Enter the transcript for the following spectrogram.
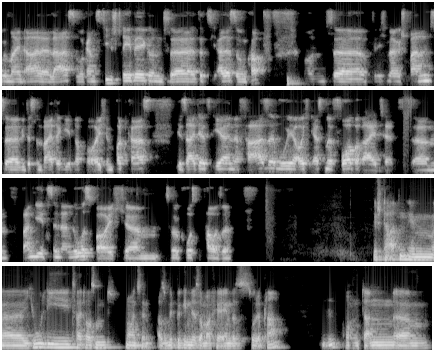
gemeint, ah, der Lars so ganz zielstrebig und äh, setzt sich alles so im Kopf. Und äh, bin ich mal gespannt, äh, wie das dann weitergeht noch bei euch im Podcast. Ihr seid jetzt eher in der Phase, wo ihr euch erstmal vorbereitet. Ähm, wann geht's denn dann los bei euch ähm, zur großen Pause? Wir starten im äh, Juli 2019, also mit Beginn der Sommerferien. Das ist so der Plan. Mhm. Und dann ähm,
